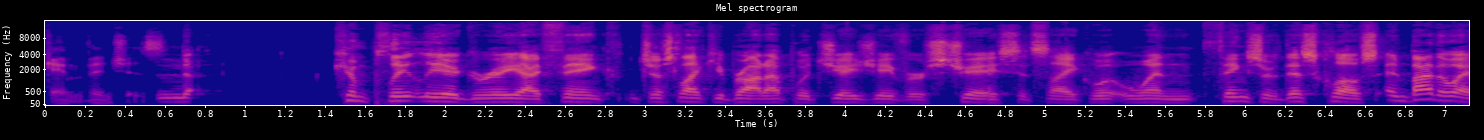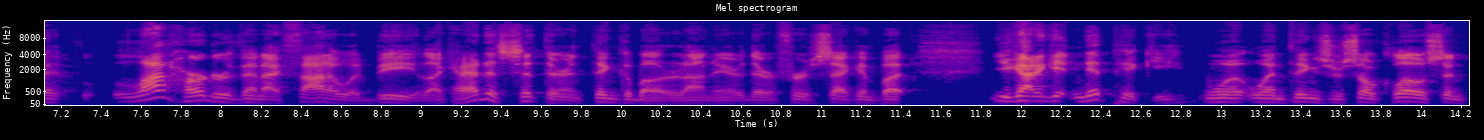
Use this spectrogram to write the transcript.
Game of inches. Completely agree. I think just like you brought up with JJ versus Chase, it's like w- when things are this close. And by the way, a lot harder than I thought it would be. Like I had to sit there and think about it on air there for a second, but you got to get nitpicky when, when things are so close. And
